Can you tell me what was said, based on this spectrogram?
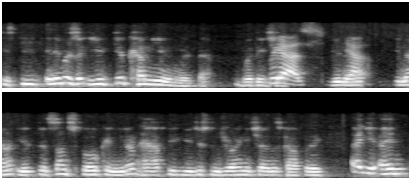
it's it, it was you do commune with them with each other. Yes. You know, yeah. You're not it's unspoken. You don't have to. You're just enjoying each other's company, and you and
